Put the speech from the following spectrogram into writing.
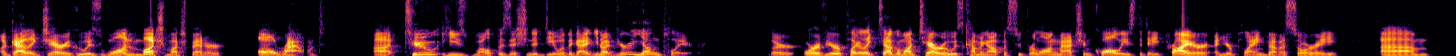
a guy like Djere who is one much much better all round. Uh, two, he's well positioned to deal with a guy. You know, if you're a young player, or or if you're a player like Thiago Monteiro who is coming off a super long match in qualies the day prior, and you're playing Vavasori, um,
